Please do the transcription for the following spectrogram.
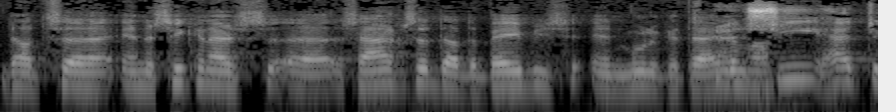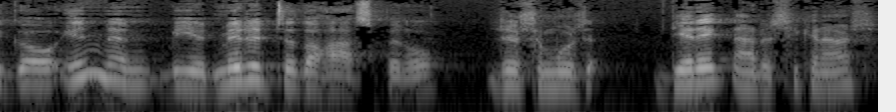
Dat ze in het ziekenhuis eh, zagen ze dat de baby's in moeilijke tijden and was. she had to go in and be admitted to the hospital. Dus ze moest direct naar het ziekenhuis.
